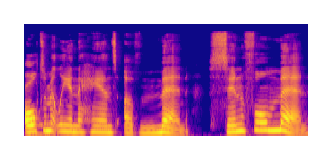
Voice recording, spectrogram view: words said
ultimately in the hands of men, sinful men,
